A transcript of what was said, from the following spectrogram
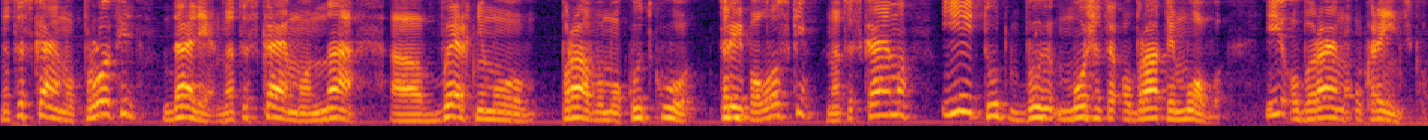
Натискаємо профіль, далі натискаємо на верхньому правому кутку три полоски, натискаємо, і тут ви можете обрати мову. І обираємо українську.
